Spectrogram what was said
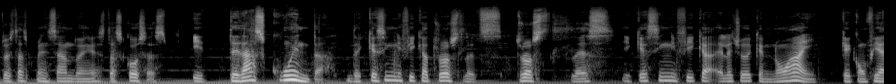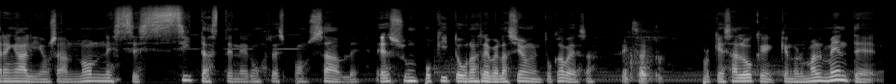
tú estás pensando en estas cosas y te das cuenta de qué significa trustless, trustless y qué significa el hecho de que no hay que confiar en alguien, o sea, no necesitas tener un responsable. Es un poquito una revelación en tu cabeza. Exacto. Porque es algo que, normalmente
